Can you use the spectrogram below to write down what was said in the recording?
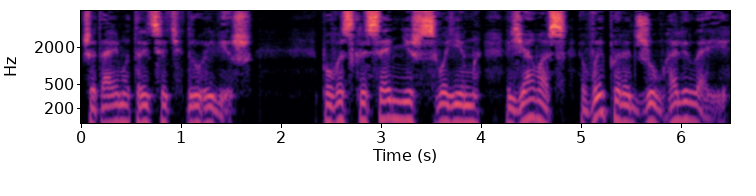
читаємо 32-й вірш. По воскресенні ж своїм я вас випереджу в Галілеї.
